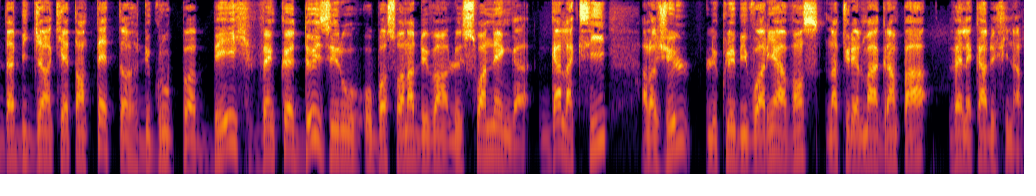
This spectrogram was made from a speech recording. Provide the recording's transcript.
d'Abidjan qui est en tête du groupe B, vainqueur 2-0 au Botswana devant le Swaneng Galaxy. Alors Jules, le club ivoirien avance naturellement à grands pas vers les quarts de finale.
